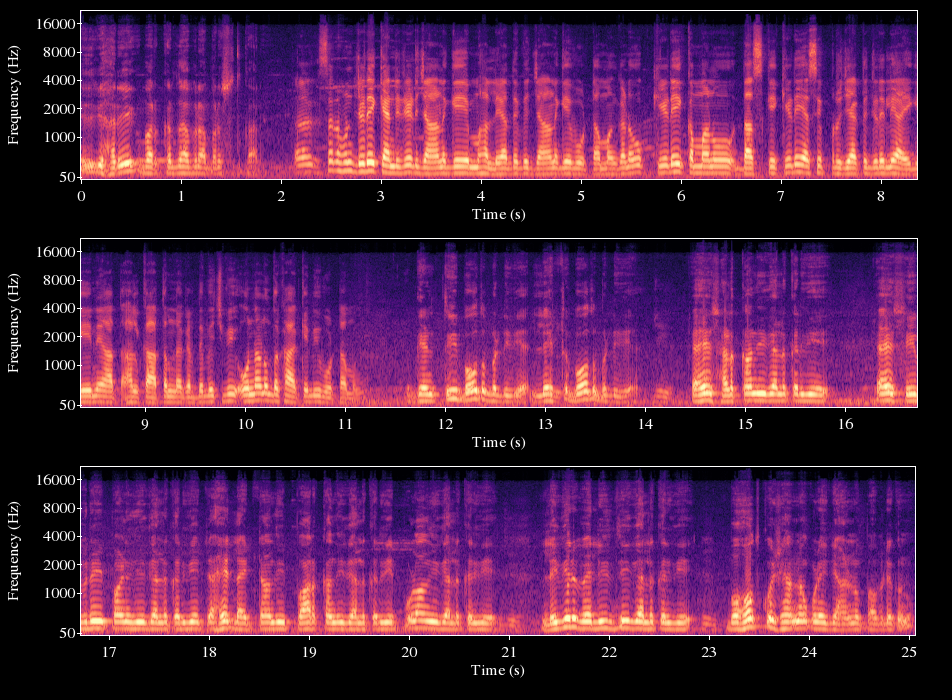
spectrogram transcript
ਇਹਦੇ ਵਿੱਚ ਹਰੇਕ ਵਰਕਰ ਦਾ ਬਰਾਬਰ ਸਤਿਕਾਰ ਹੈ। ਸਰ ਹੁਣ ਜਿਹੜੇ ਕੈਂਡੀਡੇਟ ਜਾਣਗੇ ਮਹੱਲਿਆਂ ਦੇ ਵਿੱਚ ਜਾਣਗੇ ਵੋਟਾਂ ਮੰਗਣ ਉਹ ਕਿਹੜੇ ਕੰਮਾਂ ਨੂੰ ਦੱਸ ਕੇ ਕਿਹੜੇ ਐਸੇ ਪ੍ਰੋਜੈਕਟ ਜਿਹੜੇ ਲਿਆਏ ਗਏ ਨੇ ਆਤ- ਹਲਕਾ ਆਤਮ ਨਗਰ ਦੇ ਵਿੱਚ ਵੀ ਉਹਨਾਂ ਨੂੰ ਦਿਖਾ ਕੇ ਵੀ ਵੋਟਾਂ ਮੰਗਣ? ਗਿਣਤੀ ਬਹੁਤ ਵੱਡੀ ਹੈ ਲਿਸਟ ਬਹੁਤ ਵੱਡੀ ਹੈ। ਜੀ। ਚਾਹੇ ਸੜਕਾਂ ਦੀ ਗੱਲ ਕਰੀਏ ਚਾਹੇ ਸੀਵਰੇਜ ਪਾਣੀ ਦੀ ਗੱਲ ਕਰੀਏ ਚਾਹੇ ਲਾਈਟਾਂ ਦੀ ਪਾਰਕਾਂ ਦੀ ਗੱਲ ਕਰੀਏ ਪੁਲਾਂ ਦੀ ਗੱਲ ਕਰੀਏ ਲਿਗਰ ਵੈਲੀ ਦੀ ਗੱਲ ਕਰੀਏ ਬਹੁਤ ਕੁਝ ਉਹਨਾਂ ਕੋਲੇ ਜਾਣ ਨੂੰ ਪਬਲਿਕ ਨੂੰ।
